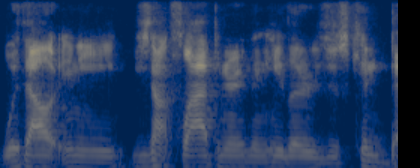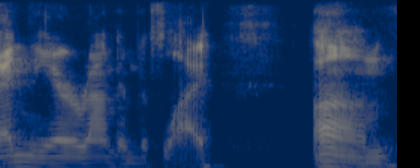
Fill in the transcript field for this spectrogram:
without any, he's not flapping or anything. He literally just can bend the air around him to fly. Um,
